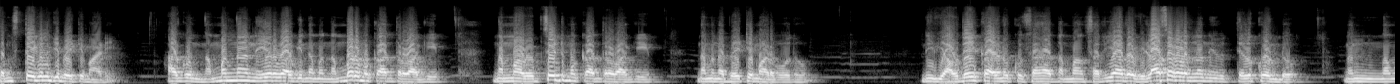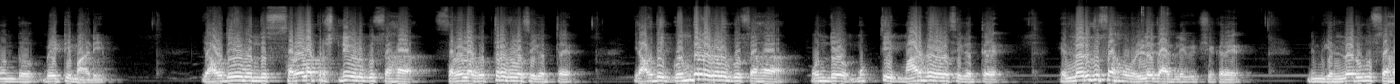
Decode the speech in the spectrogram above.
ಸಂಸ್ಥೆಗಳಿಗೆ ಭೇಟಿ ಮಾಡಿ, ಹಾಗೂ ನಮ್ಮನ್ನ ನೇರವಾಗಿ ನಮ್ಮ ನಂಬರ್ ಮುಖಾಂತರವಾಗಿ, ನಮ್ಮ ವೆಬ್ಸೈಟ್ ಮುಖಾಂತರವಾಗಿ ನಮ್ಮನ್ನ ಭೇಟಿ ಮಾಡಬಹುದು. ನೀವು ಯಾವುದೇ ಕಾರಣಕ್ಕೂ ಸಹ ನಮ್ಮ ಸರಿಯಾದ ವಿಳಾಸಗಳನ್ನು ನೀವು ತಿಳ್ಕೊಂಡು ನನ್ನ ಒಂದು ಭೇಟಿ ಮಾಡಿ. ಯಾವುದೇ ಒಂದು ಸರಳ ಪ್ರಶ್ನೆಗಳಿಗೂ ಸಹ ಸರಳ ಉತ್ತರಗಳು ಸಿಗುತ್ತೆ. ಯಾವುದೇ ಗೊಂದಲಗಳಿಗೂ ಸಹ ಒಂದು ಮುಕ್ತಿ ಮಾರ್ಗಗಳು ಸಿಗುತ್ತೆ. ಎಲ್ಲರಿಗೂ ಸಹ ಒಳ್ಳೆಯದಾಗಲಿ ವೀಕ್ಷಕರೇ. ನಿಮಗೆಲ್ಲರಿಗೂ ಸಹ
